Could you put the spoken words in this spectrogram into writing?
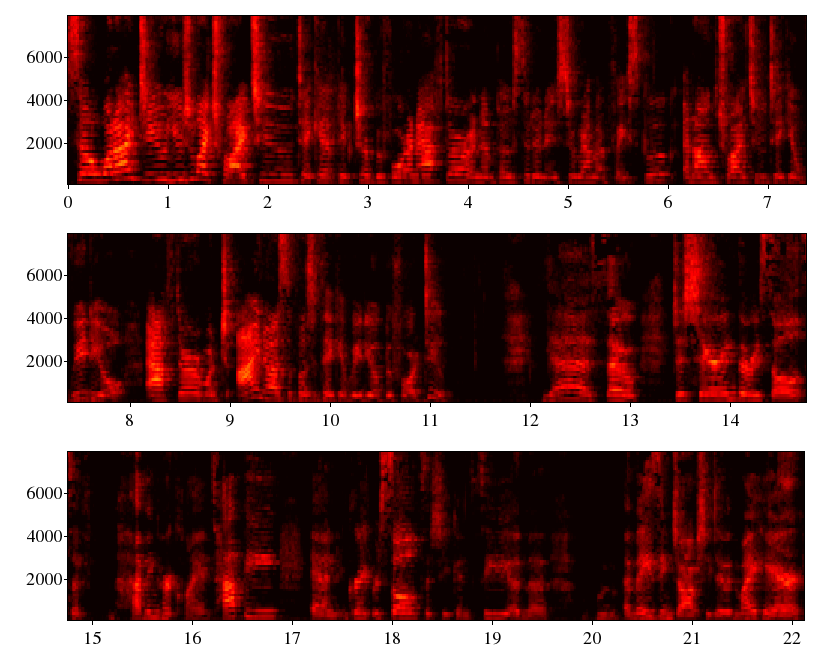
So what I do, usually I try to take a picture before and after and then post it on Instagram and Facebook. And I'll try to take a video after, which I know I'm supposed to take a video before too. Yes, so just sharing the results of having her clients happy and great results as you can see and the amazing job she did with my hair.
